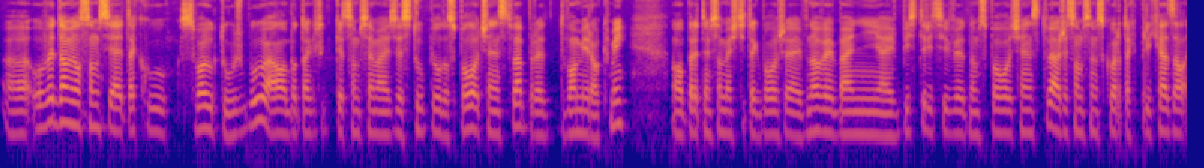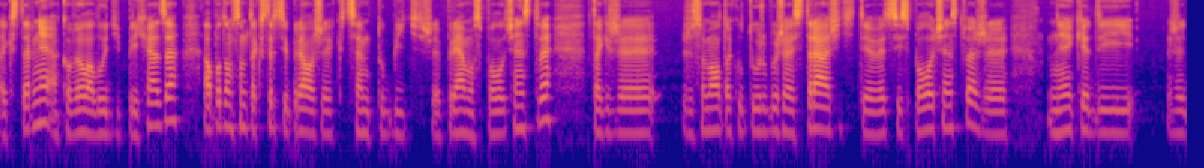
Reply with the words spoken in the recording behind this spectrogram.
Uh, uvedomil som si aj takú svoju túžbu, alebo tak, keď som sa aj vstúpil do spoločenstva pred dvomi rokmi, lebo predtým som ešte tak bol, že aj v Novej Bani, aj v Bystrici v jednom spoločenstve a že som sem skôr tak prichádzal externe, ako veľa ľudí prichádza a potom som tak v srdci prijal, že chcem tu byť že priamo v spoločenstve, takže že som mal takú túžbu, že aj strážiť tie veci spoločenstva, že niekedy že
